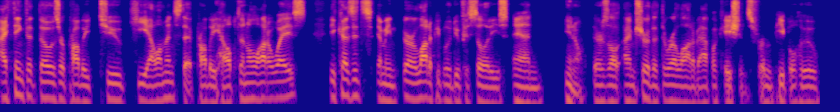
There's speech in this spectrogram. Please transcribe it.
I think that those are probably two key elements that probably helped in a lot of ways because it's, I mean, there are a lot of people who do facilities and, you know, there's, a, I'm sure that there were a lot of applications from people who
